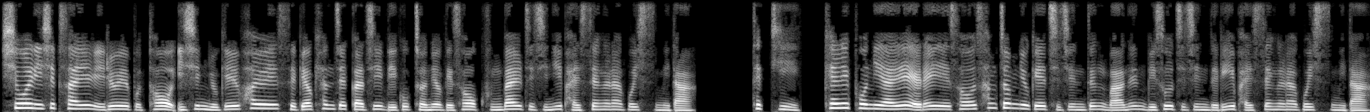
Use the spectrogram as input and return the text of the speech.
10월 24일 일요일부터 26일 화요일 새벽 현재까지 미국 전역에서 군발 지진이 발생을 하고 있습니다. 특히 캘리포니아의 LA에서 3.6의 지진 등 많은 미소 지진들이 발생을 하고 있습니다.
